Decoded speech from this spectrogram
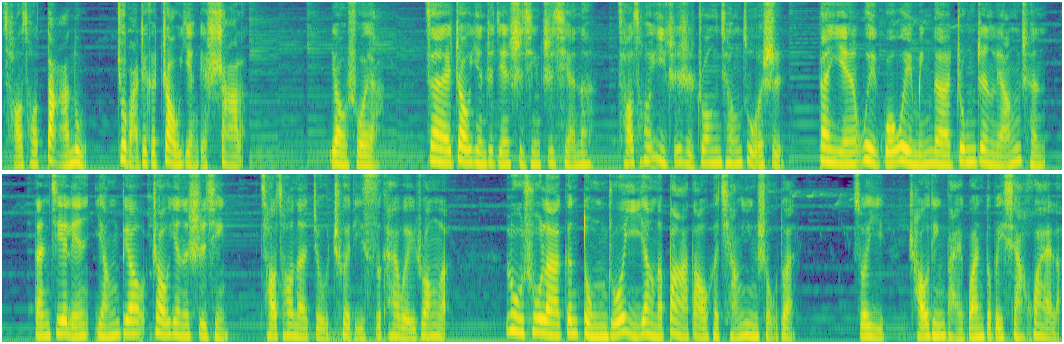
曹操大怒，就把这个赵燕给杀了。要说呀，在赵燕这件事情之前呢，曹操一直是装腔作势，扮演为国为民的忠正良臣。但接连杨彪、赵燕的事情，曹操呢就彻底撕开伪装了。露出了跟董卓一样的霸道和强硬手段，所以朝廷百官都被吓坏了，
